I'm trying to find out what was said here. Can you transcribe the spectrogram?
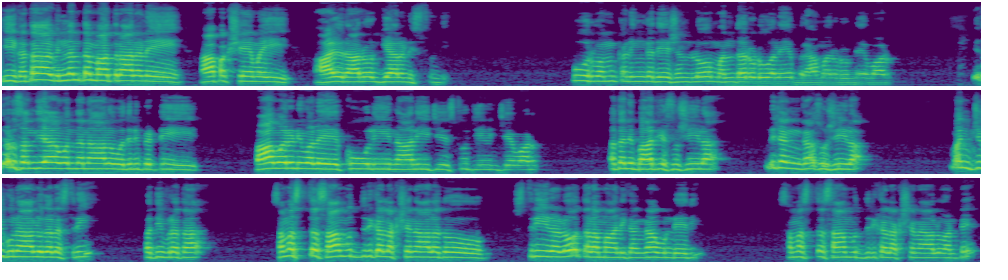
ఈ కథ విన్నంత మాత్రాననే పాపక్షేమై ఆయురారోగ్యాలను ఇస్తుంది పూర్వం కళింగ దేశంలో మందరుడు అనే బ్రాహ్మణుడు ఉండేవాడు. ఇతడు సంధ్యావందనాలు వదిలిపెట్టి పామరుని వలె కూలి నాలి చేస్తూ జీవించేవాడు. అతని భార్య సుశీల నిజంగా సుశీల మంచి గుణాలు గల స్త్రీ పతివ్రత సమస్త సాముద్రిక లక్షణాలతో స్త్రీలలో తలమానికంగా ఉండేది. సమస్త సాముద్రిక లక్షణాలు అంటే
